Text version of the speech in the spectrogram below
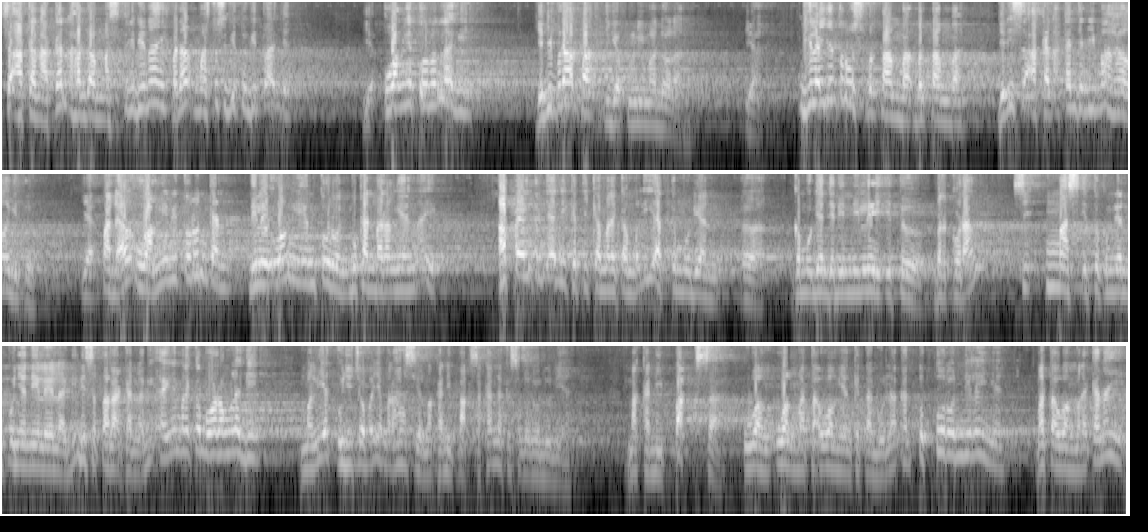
Seakan-akan harga emas itu naik, padahal emas itu segitu-gitu aja. Ya, uangnya turun lagi. Jadi berapa? 35 dolar. Ya, nilainya terus bertambah bertambah. Jadi seakan-akan jadi mahal gitu. Ya, padahal uangnya diturunkan, nilai uangnya yang turun, bukan barang yang naik. Apa yang terjadi ketika mereka melihat kemudian uh, kemudian jadi nilai itu berkurang, si emas itu kemudian punya nilai lagi, disetarakan lagi, akhirnya mereka borong lagi. Melihat uji cobanya berhasil, maka dipaksakan ke seluruh dunia. Maka dipaksa uang-uang mata uang yang kita gunakan untuk turun nilainya. Mata uang mereka naik.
